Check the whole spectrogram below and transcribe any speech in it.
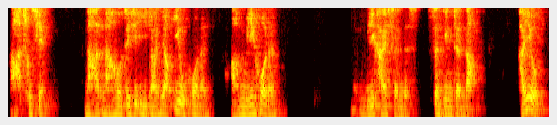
啊出现，那然后这些异端要诱惑人啊，迷惑人。离开神的圣经真道，还有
